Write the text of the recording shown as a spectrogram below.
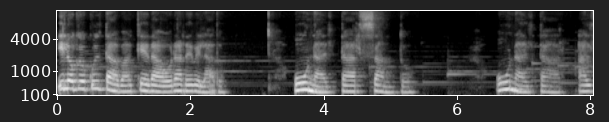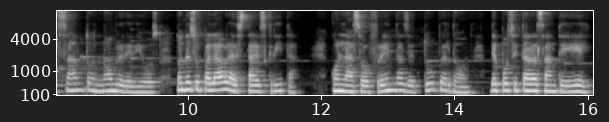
Y lo que ocultaba queda ahora revelado. Un altar santo. Un altar al santo nombre de Dios, donde su palabra está escrita, con las ofrendas de tu perdón depositadas ante Él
